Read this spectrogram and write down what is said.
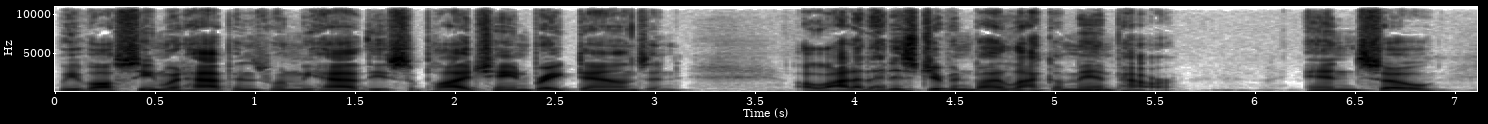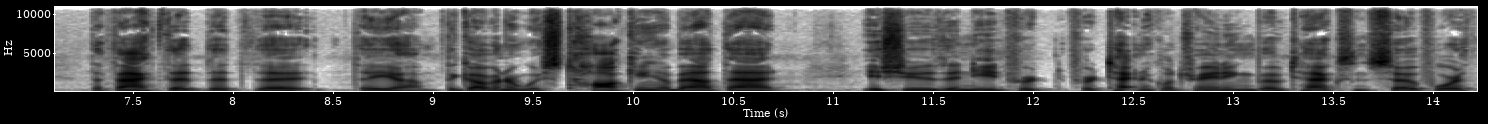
We've all seen what happens when we have these supply chain breakdowns, and a lot of that is driven by lack of manpower. And so the fact that, that the, the, uh, the governor was talking about that issue, the need for, for technical training, VOTEX, and so forth,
